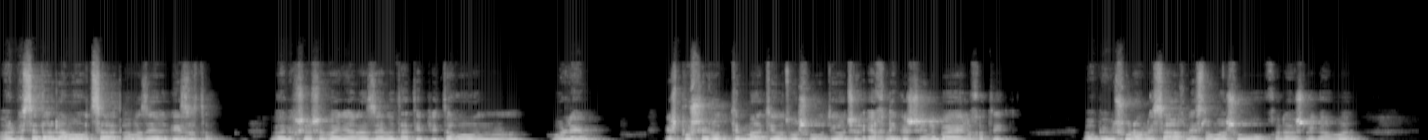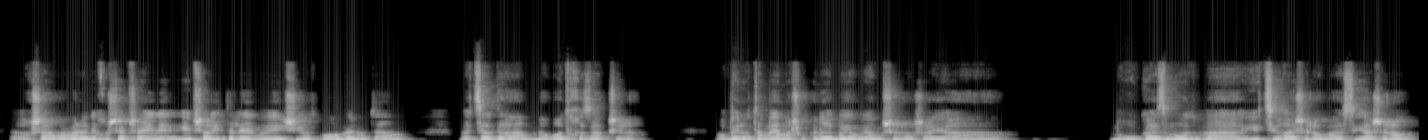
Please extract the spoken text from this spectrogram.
אבל בסדר, למה הוא צעק? למה זה הרגיז אותו? ואני חושב שבעניין הזה נתתי פתרון הולם. יש פה שאלות תמטיות משמעותיות של איך ניגשים לבעיה הלכתית. רבי משולם ניסה להכניס לו משהו חדש לגמרי. עכשיו אבל אני חושב שאי אפשר להתעלם מאישיות כמו רבנו תם מהצד המאוד חזק שלה. רבנו תם היה משהו כנראה ביום יום שלו שהיה מרוכז מאוד ביצירה שלו, בעשייה שלו.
